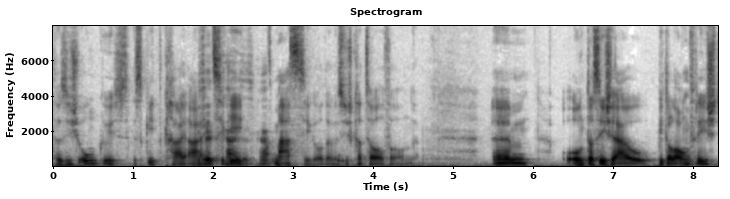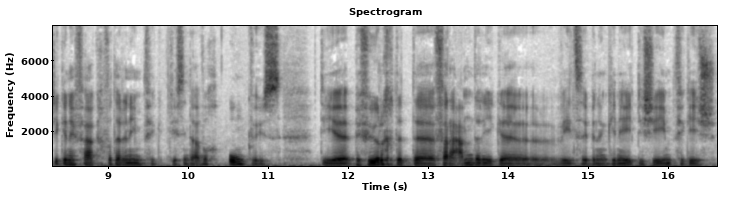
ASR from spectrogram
das ist ungewiss. Es gibt keine einzige ja. Messung, oder? es ist keine Zahl vorhanden. Ähm, und das ist auch bei den langfristigen Effekten von dieser Impfung, die sind einfach ungewiss. Die befürchteten Veränderungen, wie es eben eine genetische Impfung ist,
